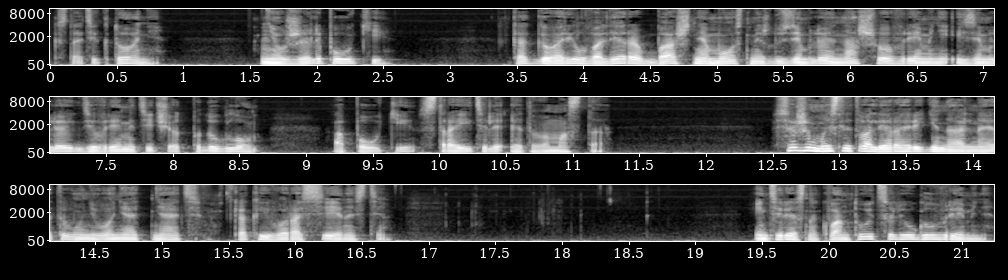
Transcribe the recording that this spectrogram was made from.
Кстати, кто они? Неужели пауки? Как говорил Валера, башня – мост между землей нашего времени и землей, где время течет под углом, а пауки – строители этого моста. Все же мыслит Валера оригинально, этого у него не отнять, как и его рассеянности. Интересно, квантуется ли угол времени?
